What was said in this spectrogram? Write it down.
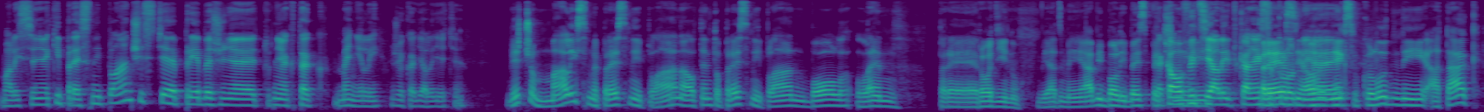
Mali ste nejaký presný plán, či ste priebežne to nejak tak menili, že kaďali idete? Vieš čo, mali sme presný plán, ale tento presný plán bol len pre rodinu, viac menej, aby boli bezpeční. Taká oficialitka, nech presne, sú kľudní. Hej. Nech sú kľudní a tak.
